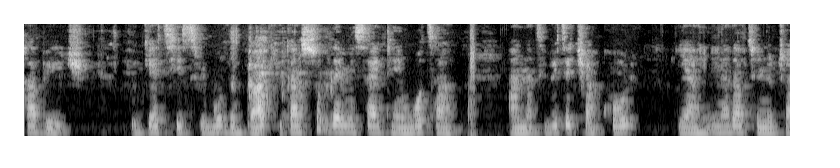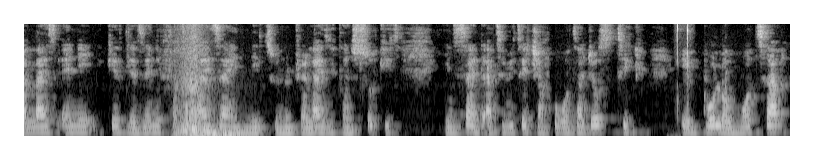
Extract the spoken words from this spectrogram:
cabbage. You get it, remove the back. You can soak them inside in water and activated charcoal. Yeah, in order to neutralize any, in case there's any fertilizer in it to neutralize, you can soak it inside the activated charcoal water. Just take a bowl of water,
